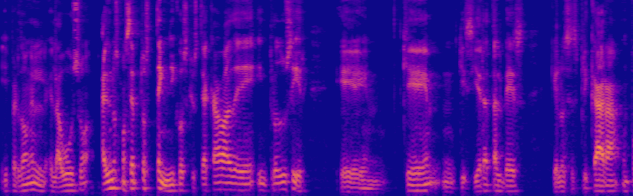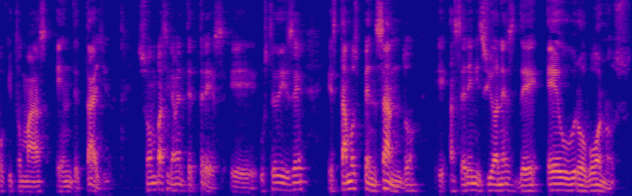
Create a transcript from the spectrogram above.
y perdón el, abuso, hay unos conceptos técnicos que usted acaba de introducir eh, que mm, quisiera tal vez que los explicara un poquito más en detalle. Son básicamente tres. Eh, usted dice, estamos pensando hacer emisiones de eurobonos.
